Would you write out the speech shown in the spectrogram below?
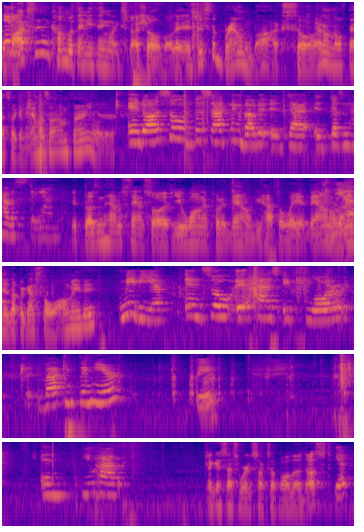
The And- box didn't come with anything like special about it. It's just a brown box, so I don't know if that's like an Amazon thing or And also, the sad thing about it is that it doesn't have a stand. it doesn't have a stand. So if you want to put it down, you have to lay it down or Yeah. lean it up against the wall, maybe. Maybe, yeah. And so it has a floor vacuum thing here. See? Right. And you have, I guess that's where it sucks up all the dust. yep.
